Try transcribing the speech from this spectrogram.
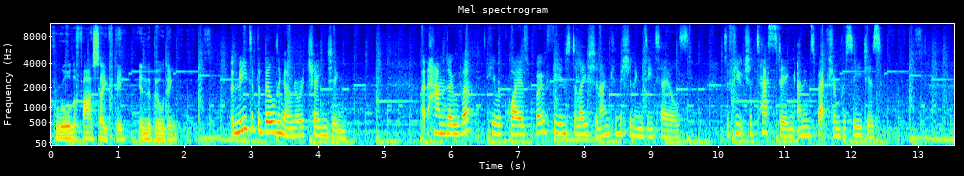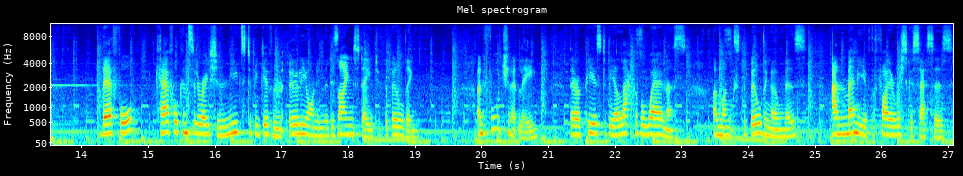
for all the fire safety in the building. The needs of the building owner are changing. At handover, he requires both the installation and commissioning details to future testing and inspection procedures. Therefore, careful consideration needs to be given early on in the design stage of the building. Unfortunately, there appears to be a lack of awareness amongst the building owners and many of the fire risk assessors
